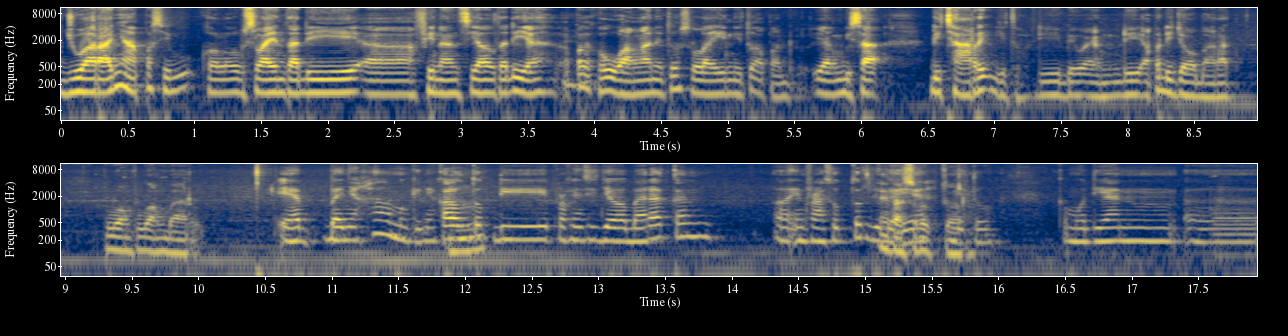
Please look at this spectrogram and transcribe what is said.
Juaranya apa sih Bu? Kalau selain tadi eh, finansial tadi ya, apa Hmm. keuangan itu selain itu apa yang bisa dicari gitu di BUM di apa di Jawa Barat? Peluang-peluang baru. Ya banyak hal mungkin ya. Hmm. Kalau untuk di Provinsi Jawa Barat kan eh, infrastruktur juga Infrastruktur. ya gitu. Kemudian eh,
